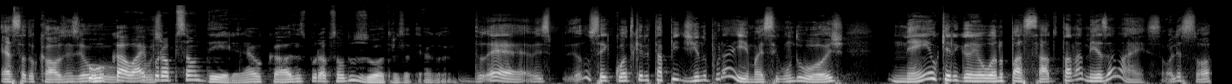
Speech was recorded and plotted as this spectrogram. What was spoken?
essa do Cousins eu. O Kawhi eu, por opção dele, né? O Cousins por opção dos outros até agora. É, eu não sei quanto que ele tá pedindo por aí, mas segundo hoje, nem o que ele ganhou ano passado tá na mesa mais. Olha só.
